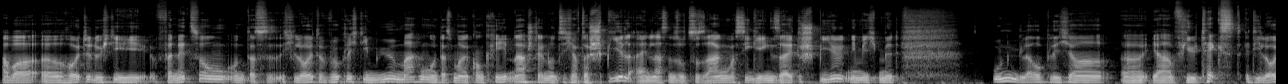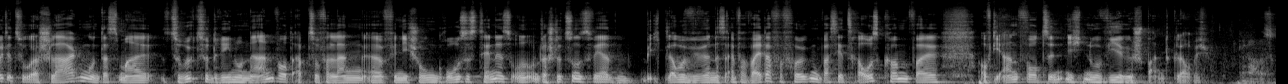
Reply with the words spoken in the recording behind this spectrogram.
Aber äh, heute durch die Vernetzung und dass sich Leute wirklich die Mühe machen und das mal konkret nachstellen und sich auf das Spiel einlassen, sozusagen, was die Gegenseite spielt, nämlich mit unglaublicher, äh, ja, viel Text die Leute zu erschlagen und das mal zurückzudrehen und eine Antwort abzuverlangen, äh, finde ich schon ein großes Tennis und unterstützungswert. Ich glaube, wir werden das einfach weiterverfolgen, was jetzt rauskommt, weil auf die Antwort sind nicht nur wir gespannt, glaube ich. Genau, das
